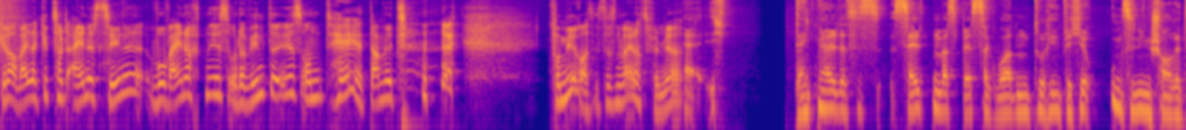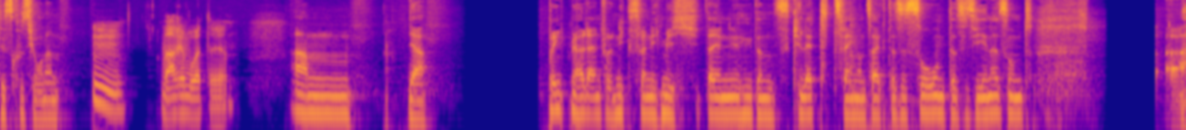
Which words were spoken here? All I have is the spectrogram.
Genau, weil da gibt es halt eine Szene, wo Weihnachten ist oder Winter ist und hey, damit von mir aus ist das ein Weihnachtsfilm, ja. Äh, ich denke mir halt, es ist selten was besser geworden durch irgendwelche unsinnigen Genre-Diskussionen. Mm, wahre Worte, ja. Ähm, ja. Bringt mir halt einfach nichts, wenn ich mich da in irgendein Skelett zwänge und sage, das ist so und das ist jenes und äh,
